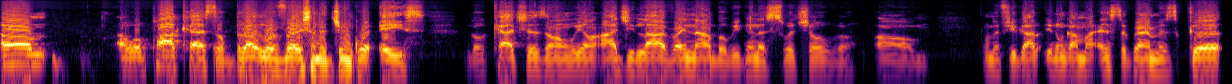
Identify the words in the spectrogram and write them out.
that? Um, our podcast, a blunt with verse and a drink with Ace. Go catch us on. We on IG Live right now, but we're gonna switch over. Um, and if you got you don't got my Instagram, is good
